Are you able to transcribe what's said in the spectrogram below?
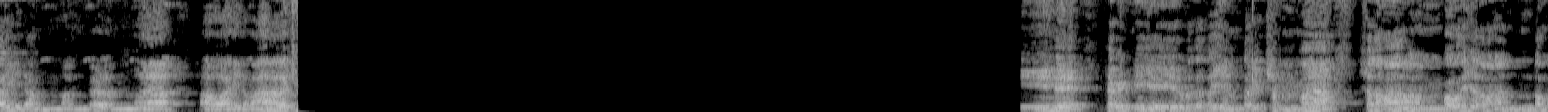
ಶ್ರೀ ಇದಂ ಮಂಗಳಂ ಅವಾಹಿತ ಮಹಾಲಕ್ಷ್ಮಿ हिरण्यैर्वदतयन्तरिक्षम् शतमानं भवति शतमनन्दं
